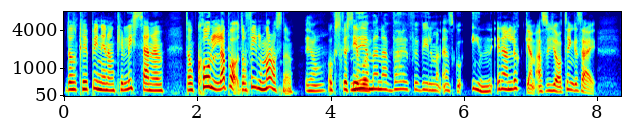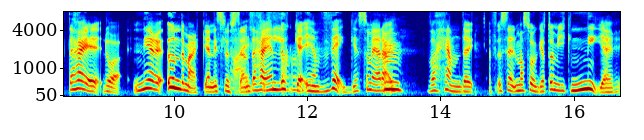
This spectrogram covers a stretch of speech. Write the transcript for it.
de kryper in i någon kuliss här nu. De kollar på, de filmar oss nu. Ja. Och ska se Men vår... jag menar varför vill man ens gå in i den luckan? Alltså jag tänker så här. Det här är då nere under marken i Slussen. Aj, det här är en lucka i en vägg som är där. Mm. Vad händer? Sen, man såg ju att de gick ner.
